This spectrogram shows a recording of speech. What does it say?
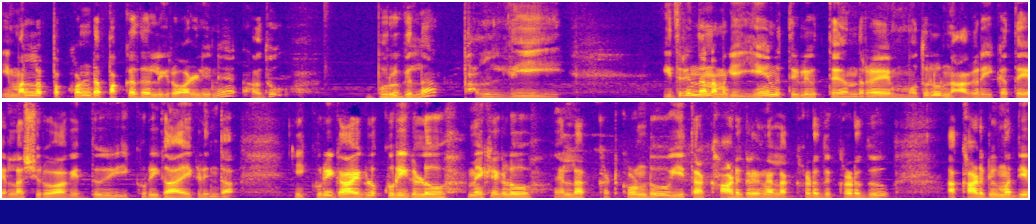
ಈ ಮಲ್ಲಪ್ಪ ಕೊಂಡ ಪಕ್ಕದಲ್ಲಿರೋ ಹಳ್ಳಿನೇ ಅದು ಬುರುಗಲ ಪಲ್ಲಿ. ಇದರಿಂದ ನಮಗೆ ಏನು ತಿಳಿಯುತ್ತೆ ಅಂದರೆ ಮೊದಲು ನಾಗರಿಕತೆ ಎಲ್ಲ ಶುರುವಾಗಿದ್ದು ಈ ಕುರಿಗಾಯಿಗಳಿಂದ. ಈ ಕುರಿಗಾಯಿಗಳು, ಕುರಿಗಳು, ಮೇಕೆಗಳು ಎಲ್ಲ ಕಟ್ಕೊಂಡು ಈ ಥರ ಕಾಡುಗಳನ್ನೆಲ್ಲ ಕಡಿದು ಕಡಿದು ಆ ಕಾಡುಗಳ ಮಧ್ಯೆ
